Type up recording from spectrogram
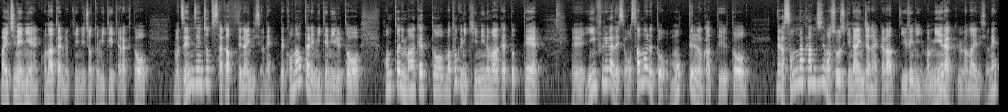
まあ、1年2年この辺りの金利ちょっと見ていただくとまあ、全然ちょっと下がってないんですよね。でこの辺り見てみると本当にマーケット、まあ、特に金利のマーケットって、え、インフレがですね収まると思ってるのかっていうとなんかそんな感じでも正直ないんじゃないかなっていうふうに、まあ、見えなくはないですよね。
